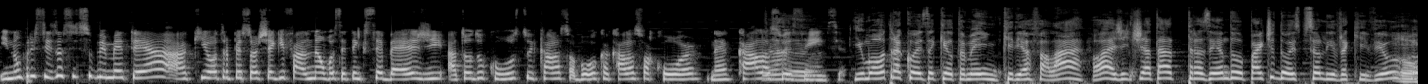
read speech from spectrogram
e não precisa se submeter a, a que outra pessoa chegue e fale, não, você tem que ser bege a todo custo e cala sua boca, cala sua cor, né? Cala a sua essência. E uma outra coisa que eu também queria falar, ó, a gente já tá trazendo parte 2 pro seu livro aqui, viu? Oh.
